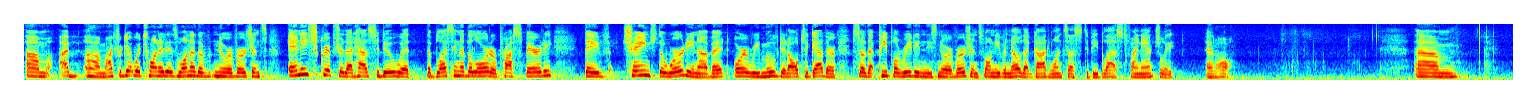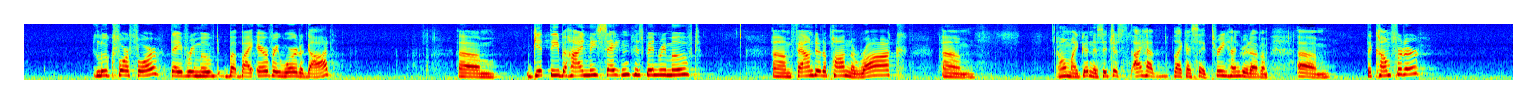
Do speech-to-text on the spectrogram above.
Um, I, um, I forget which one it is, one of the newer versions. Any scripture that has to do with the blessing of the Lord or prosperity, they've changed the wording of it or removed it altogether so that people reading these newer versions won't even know that God wants us to be blessed financially at all. Um, Luke 4 4, they've removed, but by every word of God. Um, Get thee behind me, Satan, has been removed. Um, founded upon the rock. Um, Oh my goodness, it just, I have, like I said, 300 of them. Um, the Comforter,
